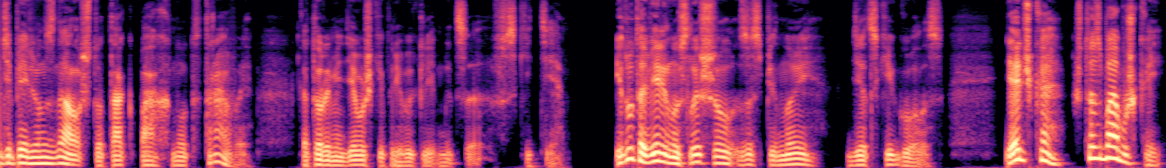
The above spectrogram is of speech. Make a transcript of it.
теперь он знал, что так пахнут травы, которыми девушки привыкли мыться в ските. И тут Аверин услышал за спиной детский голос. — Дядюшка, что с бабушкой?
